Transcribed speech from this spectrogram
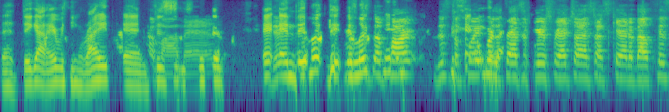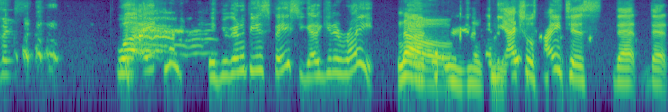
that they got everything right and Come physicists on, man. and, This- and they look they, they is look the part. This is the point where the Fast and Furious franchise starts caring about physics. well if you're gonna be in space you got to get it right no, like, and the actual scientists that that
